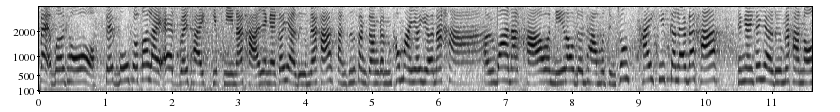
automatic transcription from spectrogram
แปะเบอร์โทร Facebook แล้วก็ไลน์แอดไว้ท้ายคลิปนี้นะคะ ยังไงก็อย่าลืมนะคะ สั่งซื้อสั่งจองกันเข้ามาเยอะๆนะคะ เอาเป็นว่านะคะ วันนี้เราเดินทางมาถึงช่วงท้ายคลิปกันแล้วนะคะ ยังไงก็อย่าลืมนะคะน้อง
